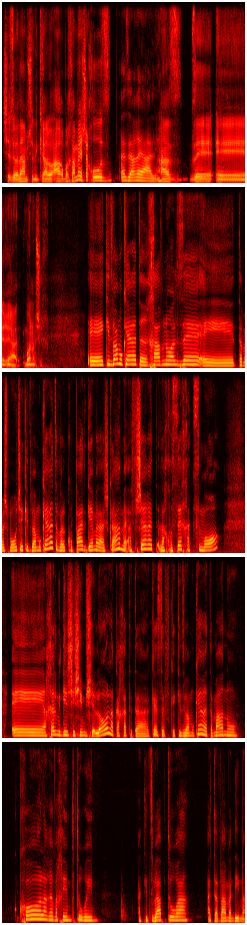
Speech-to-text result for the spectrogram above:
שזה עולם שנקרא לו 4-5 אחוז, אז זה הריאלי. אז זה אה, ריאלי. בואו נמשיך. אה, קצבה מוכרת, הרחבנו על זה, אה, את המשמעות של קצבה מוכרת, אבל קופת גמל להשקעה מאפשרת לחוסך עצמו, החל מגיל 60 שלו, לקחת את הכסף כקצבה מוכרת, אמרנו, כל הרווחים פטורים, הקצבה פטורה, הטבה מדהימה.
